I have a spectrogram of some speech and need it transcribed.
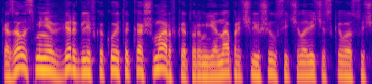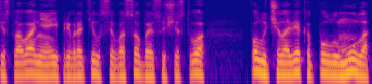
Казалось, меня ввергли в какой-то кошмар, в котором я напрочь лишился человеческого существования и превратился в особое существо, получеловека-полумула,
